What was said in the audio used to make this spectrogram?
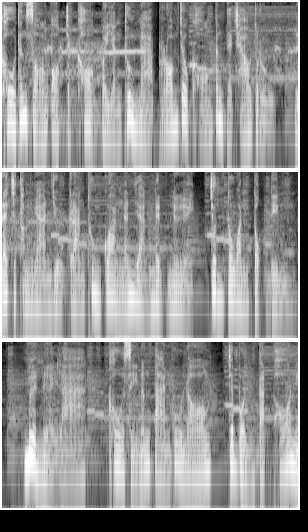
โคทั้งสองออกจากคอกไปยังทุ่งนาพร้อมเจ้าของตั้งแต่เช้าตรู่ และจะทำงานอยู่กลางทุ่งกว้างนั้นอย่างเหน็ดเหนื่อย จนตะวันตกดิน เมื่อเหนื่อยล้า โคสีน้ำตาลผู้น้องจะบ่นตัดพ้อใน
